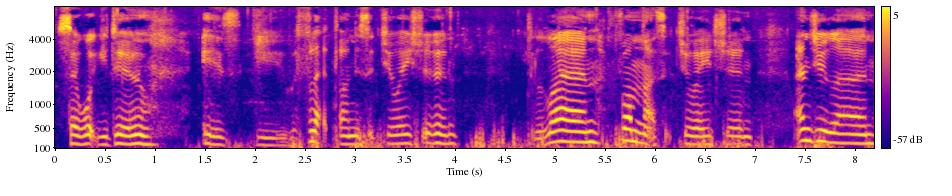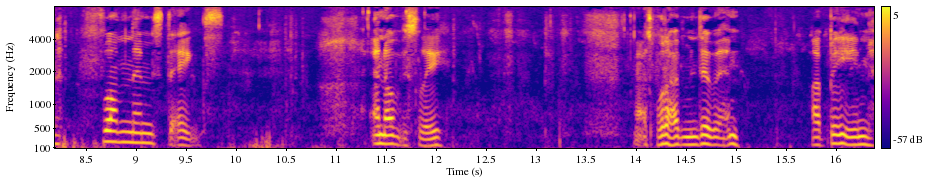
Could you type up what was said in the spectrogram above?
So, what you do is you reflect on your situation, you learn from that situation, and you learn from the mistakes. And obviously, that's what I've been doing. I've been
